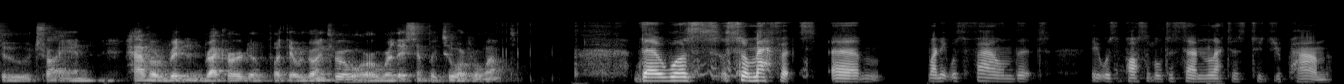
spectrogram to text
to try and have a written record of what they were going through, or were they simply too overwhelmed? There was some effort um, when it was found that it was possible to send letters to Japan.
